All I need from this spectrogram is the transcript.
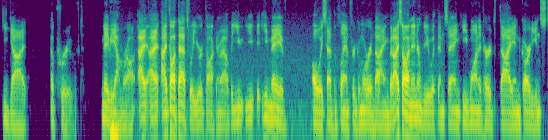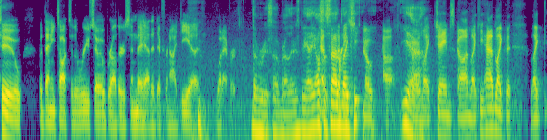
he got approved. Maybe Mhm. I'm wrong. I, I I thought that's what you were talking about, but you, you he may have always had the plan for Gamora dying. But I saw an interview with him saying he wanted her to die in Guardians 2, but then he talked to the Russo brothers and they had a different idea. and Whatever. The Russo brothers, but yeah, he also That's said like he, so tough. Yeah. for, like James Gunn, like he had like the like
